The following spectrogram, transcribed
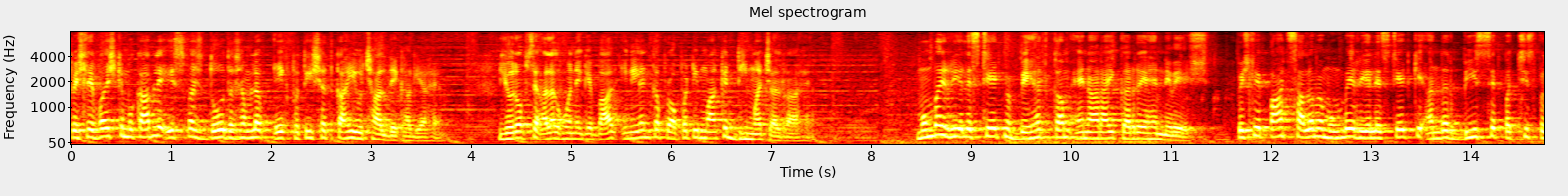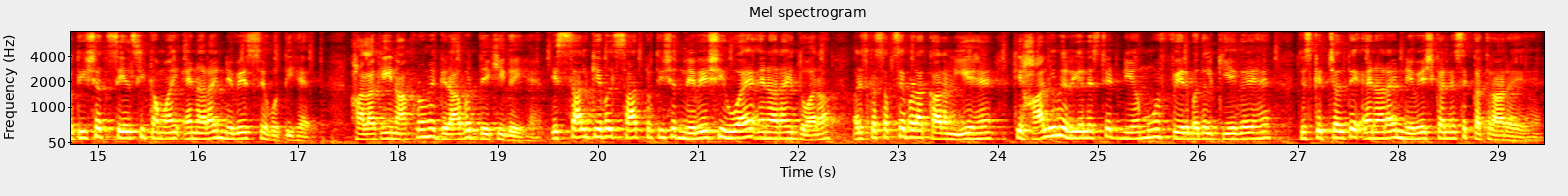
पिछले वर्ष के मुकाबले इस वर्ष दो दशमलव एक प्रतिशत का ही उछाल देखा गया है। यूरोप से अलग होने के बाद इंग्लैंड का प्रॉपर्टी मार्केट धीमा चल रहा है। मुंबई रियल एस्टेट में बेहद कम एनआरआई कर रहे हैं निवेश। पिछले पाँच सालों में मुंबई रियल एस्टेट के अंदर 20 से 25 प्रतिशत सेल्स की कमाई एनआरआई निवेश से होती है। हालाँकि इन आंकड़ों में गिरावट देखी गई है। इस साल केवल सात प्रतिशत निवेश ही हुआ है एनआरआई द्वारा और इसका सबसे बड़ा कारण ये है कि हाल ही में रियल एस्टेट नियमों में फेरबदल किए गए हैं, जिसके चलते एनआरआई निवेश करने से कतरा रहे हैं।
